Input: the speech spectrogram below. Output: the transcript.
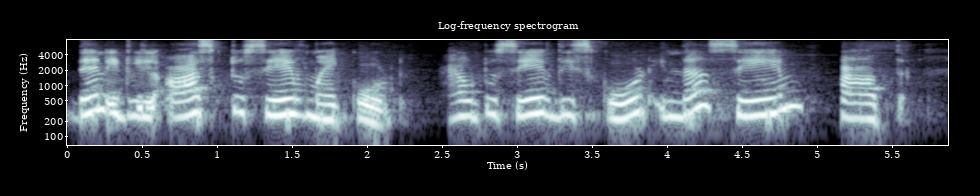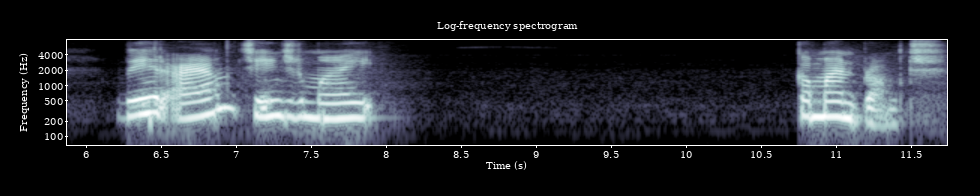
Then it will ask to save my code. I have to save this code in the same path where I am changed my command prompt.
